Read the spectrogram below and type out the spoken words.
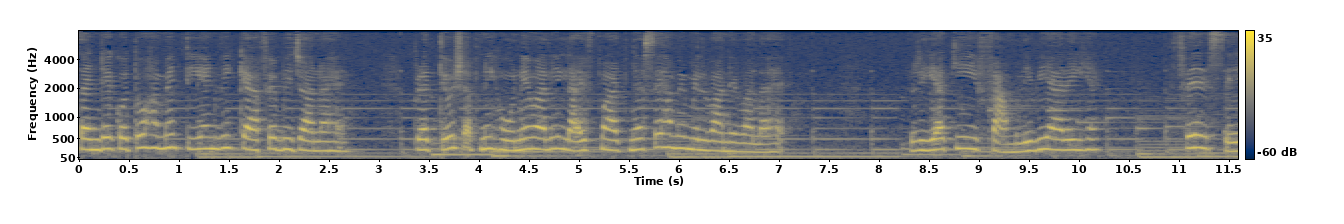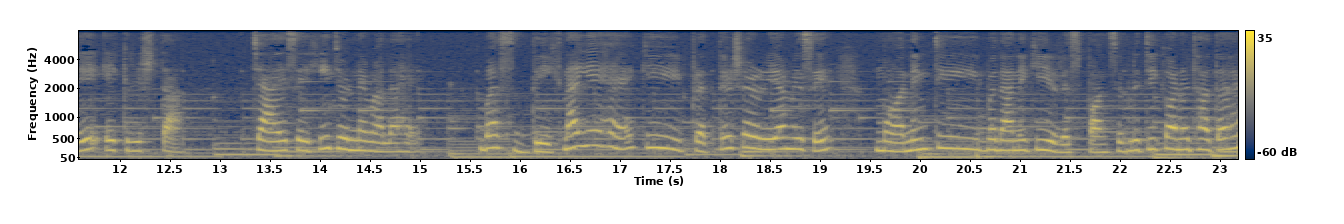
संडे को तो हमें टी एंड वी कैफ़े भी जाना है। प्रत्युष अपनी होने वाली लाइफ पार्टनर से हमें मिलवाने वाला है। रिया की फैमिली भी आ रही है। फिर से एक रिश्ता चाय से ही जुड़ने वाला है। बस देखना ये है कि प्रत्युष और रिया में से मॉर्निंग टी बनाने की रिस्पॉन्सिबिलिटी कौन उठाता है?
